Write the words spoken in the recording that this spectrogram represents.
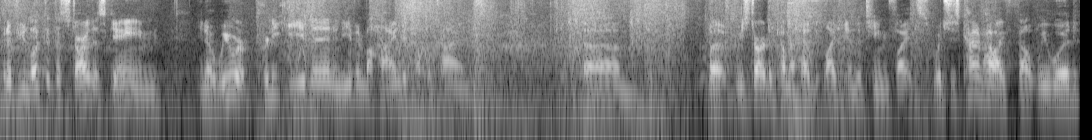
But if you looked at the start of this game, you know, we were pretty even and even behind a couple times. Um, but we started to come ahead like in the team fights, which is kind of how I felt we would,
